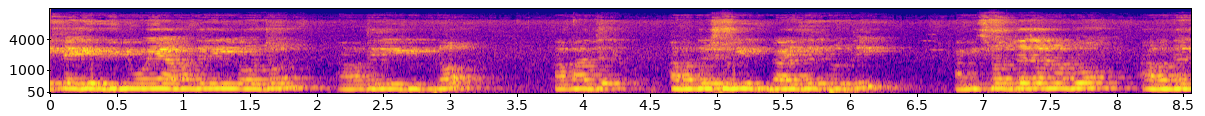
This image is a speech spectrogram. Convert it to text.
এই ত্যাগের বিনিময়ে আমাদের এই অর্জন, আমাদের এই বিপ্লব, আমাদের আমাদের শহীদ ভাইদের প্রতি আমি শ্রদ্ধা জানাব, আমাদের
